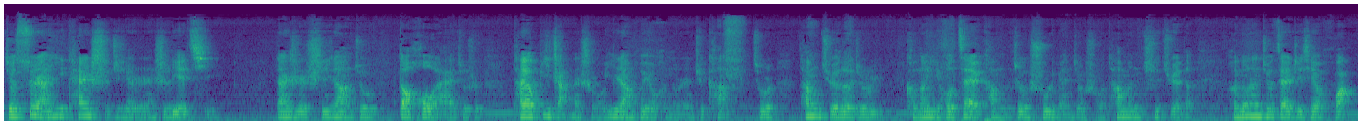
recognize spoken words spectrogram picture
就虽然一开始这些人是猎奇，但是实际上就到后来，就是他要闭展的时候，依然会有很多人去看。就是他们觉得，就是可能以后再也看不这个书里面就说，他们是觉得很多人就在这些画。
